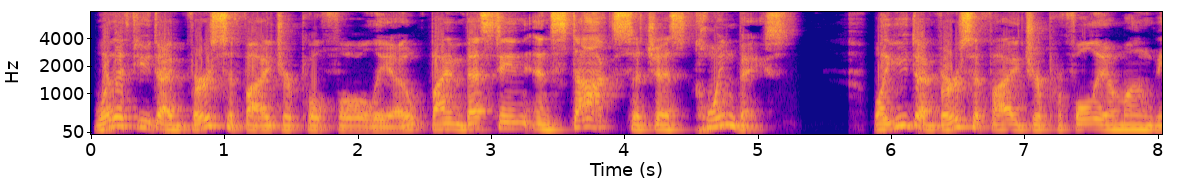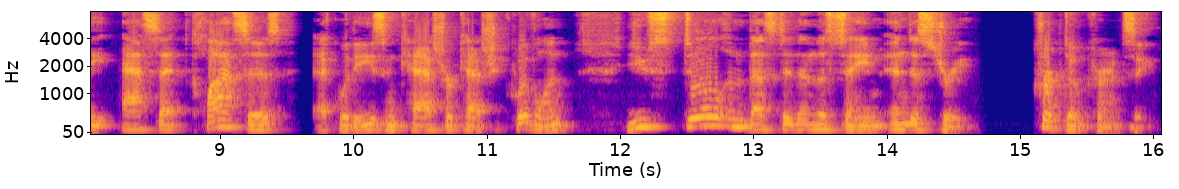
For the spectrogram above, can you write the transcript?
What if you diversified your portfolio by investing in stocks such as Coinbase? While you diversified your portfolio among the asset classes, equities and cash or cash equivalent, you still invested in the same industry, cryptocurrency.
